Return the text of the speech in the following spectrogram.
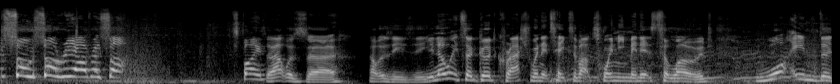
I am so sorry, Arisa. It's fine. So that was, uh, that was easy. You know it's a good crash when it takes about 20 minutes to load. What in the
